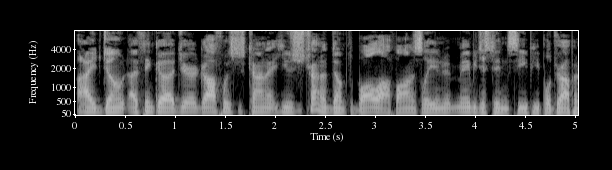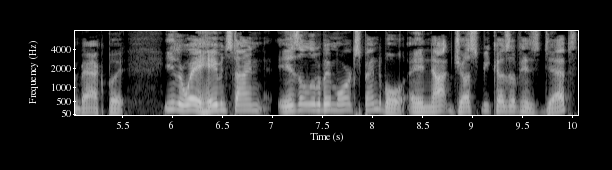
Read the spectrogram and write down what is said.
I don't. I think uh, Jared Goff was just kind of he was just trying to dump the ball off, honestly, and maybe just didn't see people dropping back. But either way, Havenstein is a little bit more expendable, and not just because of his depth,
